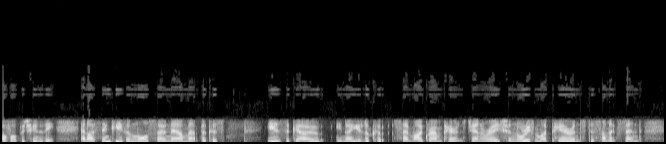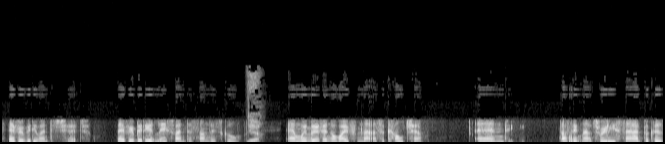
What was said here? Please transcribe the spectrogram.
of opportunity. And I think even more so now, Matt, because years ago, you know, you look at, say, my grandparents' generation, or even my parents to some extent, everybody went to church. Everybody at least went to Sunday school. Yeah. And we're moving away from that as a culture. And I think that's really sad because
